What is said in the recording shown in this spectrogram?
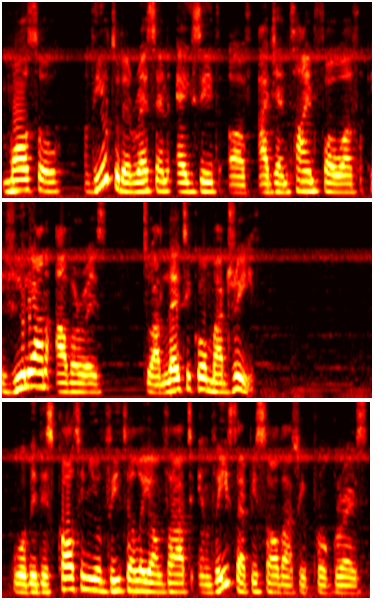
More so, due to the recent exit of Argentine forward Julian Alvarez to Atletico Madrid. We'll be discussing you detailedly on that in this episode as we progress.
